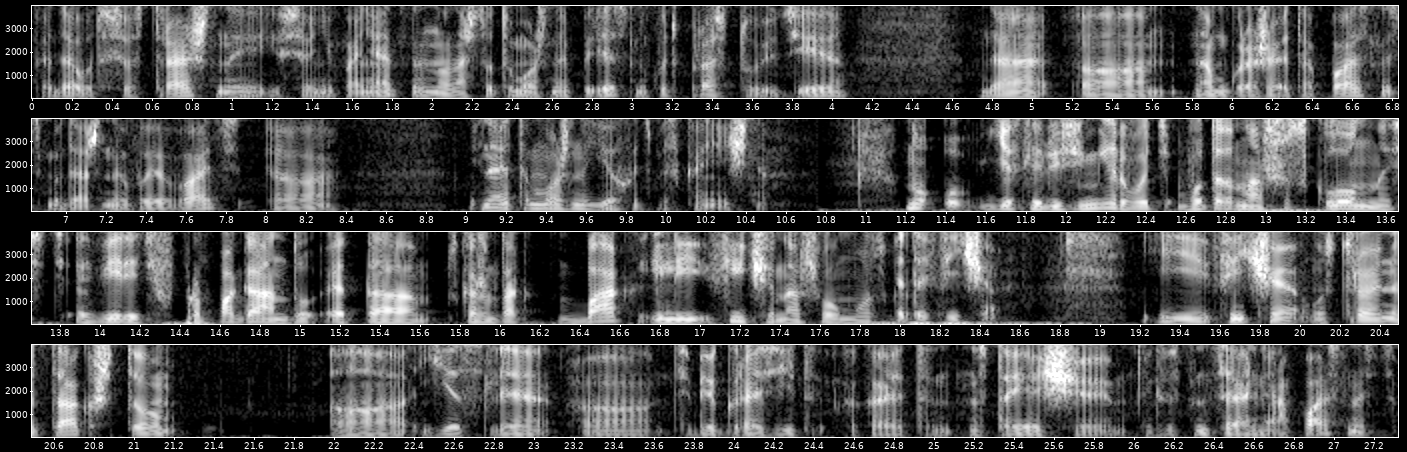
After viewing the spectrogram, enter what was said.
когда вот все страшно и все непонятно, но на что-то можно опереться, на какую-то простую идею, да, а, нам угрожает опасность, мы должны воевать, и на это можно ехать бесконечно. Ну, если резюмировать, вот эта наша склонность верить в пропаганду, это, скажем так, баг или фича нашего мозга? Это фича. И фича устроена так, что э, если э, тебе грозит какая-то настоящая экзистенциальная опасность,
